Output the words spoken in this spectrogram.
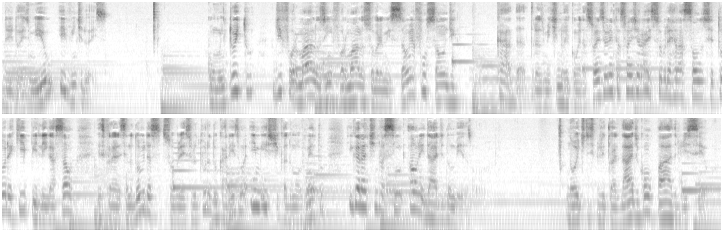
de 2022, com o intuito de formá-los e informá-los sobre a missão e a função de cada, transmitindo recomendações e orientações gerais sobre a relação do setor, equipe e ligação, esclarecendo dúvidas sobre a estrutura do carisma e mística do movimento e garantindo assim a unidade do mesmo. Noite de espiritualidade com o Padre de Seu.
